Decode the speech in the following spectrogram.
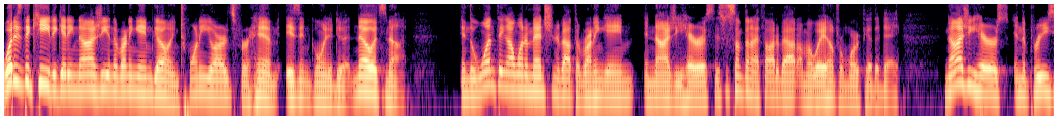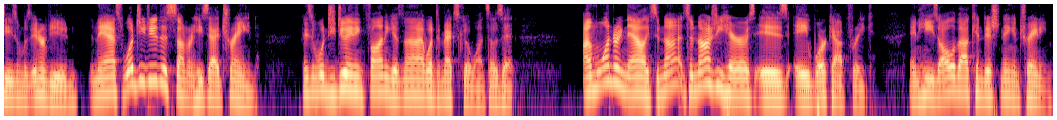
What is the key to getting Najee in the running game going? 20 yards for him isn't going to do it. No, it's not. And the one thing I want to mention about the running game and Najee Harris, this was something I thought about on my way home from work the other day. Najee Harris in the preseason was interviewed, and they asked, What'd you do this summer? He said, I trained. They said, Would you do anything fun? He goes, Nah, I went to Mexico once. That was it. I'm wondering now, like, so, not, so Najee Harris is a workout freak, and he's all about conditioning and training.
